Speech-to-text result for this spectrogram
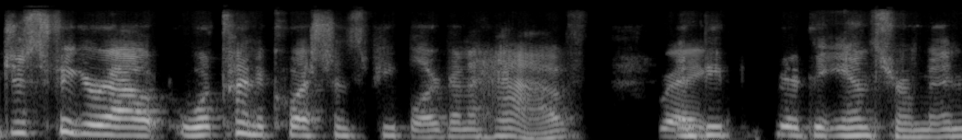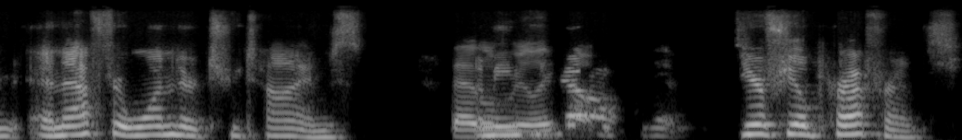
just figure out what kind of questions people are gonna have and be prepared to answer them. And, and after one or two times, that'll mean, really you know. Yeah. Deerfield preference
